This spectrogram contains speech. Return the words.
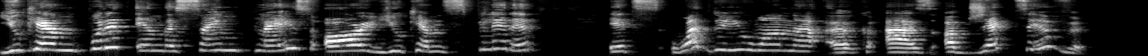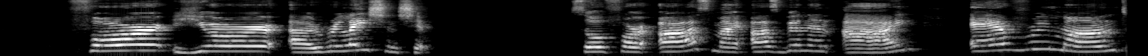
You can put it in the same place or you can split it. It's what do you want uh, as objective for your uh, relationship. So for us my husband and i every month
